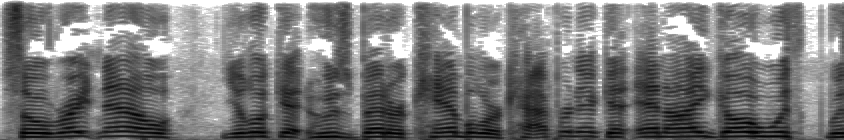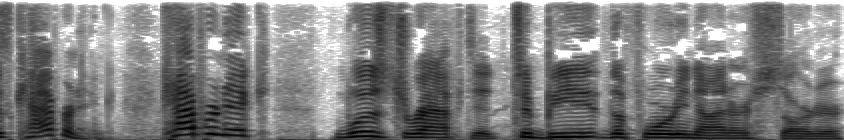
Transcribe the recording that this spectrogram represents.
So right now, you look at who's better, Campbell or Kaepernick, and, I go with with Kaepernick. Kaepernick was drafted to be the 49ers starter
